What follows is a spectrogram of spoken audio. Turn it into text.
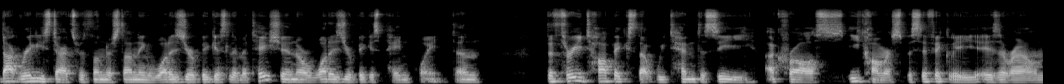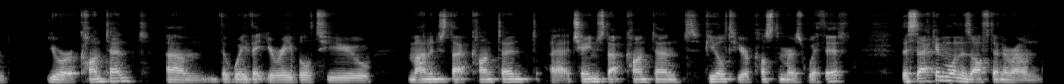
that really starts with understanding what is your biggest limitation or what is your biggest pain point and the three topics that we tend to see across e-commerce specifically is around your content, um, the way that you're able to manage that content, uh, change that content, appeal to your customers with it. The second one is often around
